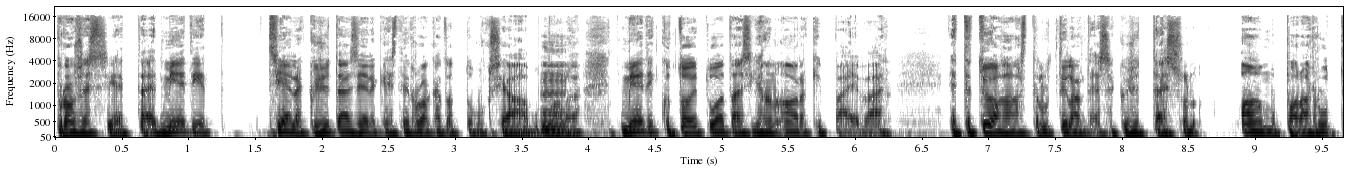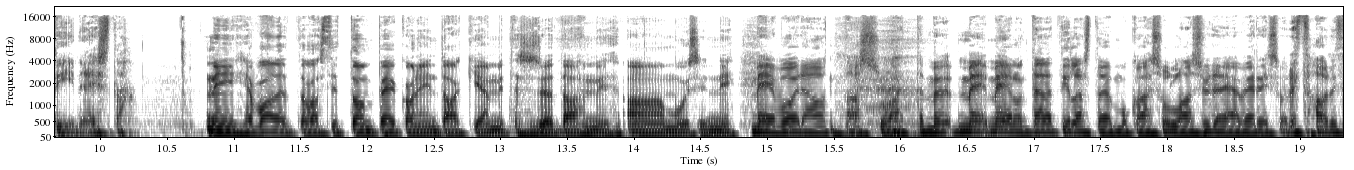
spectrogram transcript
prosessi, että et mieti, että siellä kysytään selkeästi ruokatottumuksia aamupaloja. Mm. Niin mieti, kun toi tuotaisi ihan arkipäivään, että työhaastelutilanteessa kysyttäisiin sun aamupala rutiineista. Niin, ja valitettavasti ton pekonin takia, mitä sä syöt ahmi, aamuisin, niin Me ei voida ottaa sua. Että me, me, meillä on täällä tilastojen mukaan, sulla on sydän- ja verisuonitaudit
